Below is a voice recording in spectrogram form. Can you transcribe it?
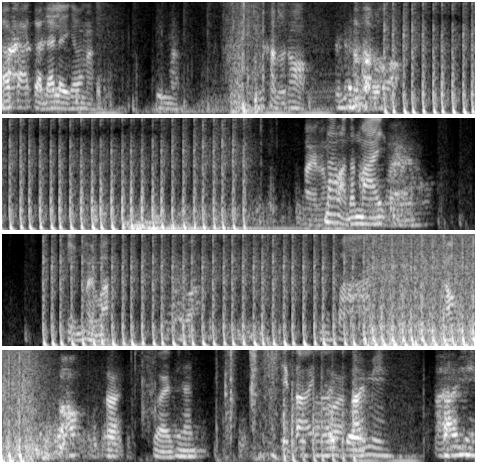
ถ้าฟ้าจอดได้เลยใช่ไหมมาขึ้นมาไม่ขับรถออกไม่ต้องขับรถออก ไปแล้วนั่งหลังต้นไม้ไปแล้วเห็นไหนวะไปวะฟ้าเอาเอาเออสวยพี่นัทอีกซ้ายตัว ซ้ายมีซ้ายนี่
